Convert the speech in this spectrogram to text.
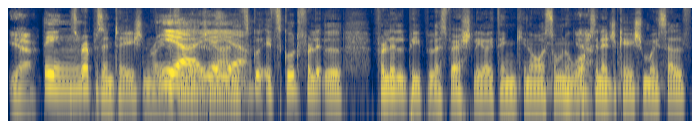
Yeah. thing. It's representation, right? Yeah, isn't it? yeah, and yeah. It's good. It's good for little for little people, especially. I think you know, as someone who works Yeah. in education myself,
